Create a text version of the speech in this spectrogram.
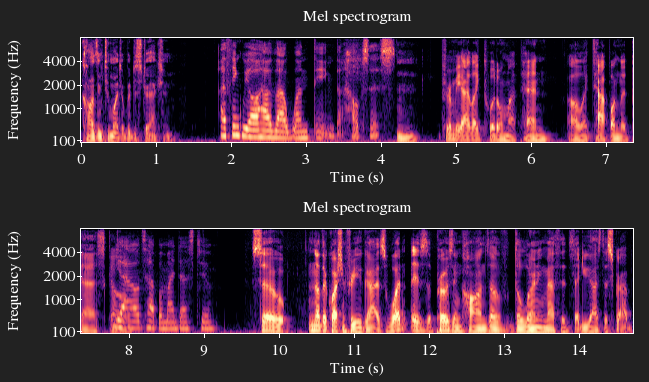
causing too much of a distraction. I think we all have that one thing that helps us. Mm-hmm. For me, I like twiddle my pen. I'll like tap on the desk. I'll... Yeah, I'll tap on my desk too. So another question for you guys: What is the pros and cons of the learning methods that you guys described?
